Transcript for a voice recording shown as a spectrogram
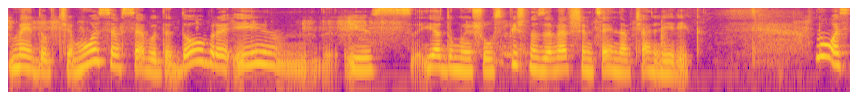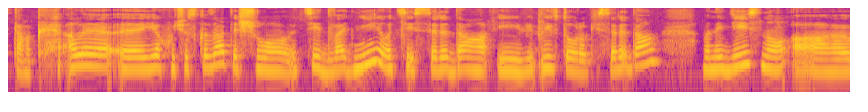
ми довчимося, все буде добре, і, і я думаю, що успішно завершимо цей навчальний рік. Ну, ось так. Але е, я хочу сказати, що ці два дні, оці середа і вівторок і середа, вони дійсно а,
